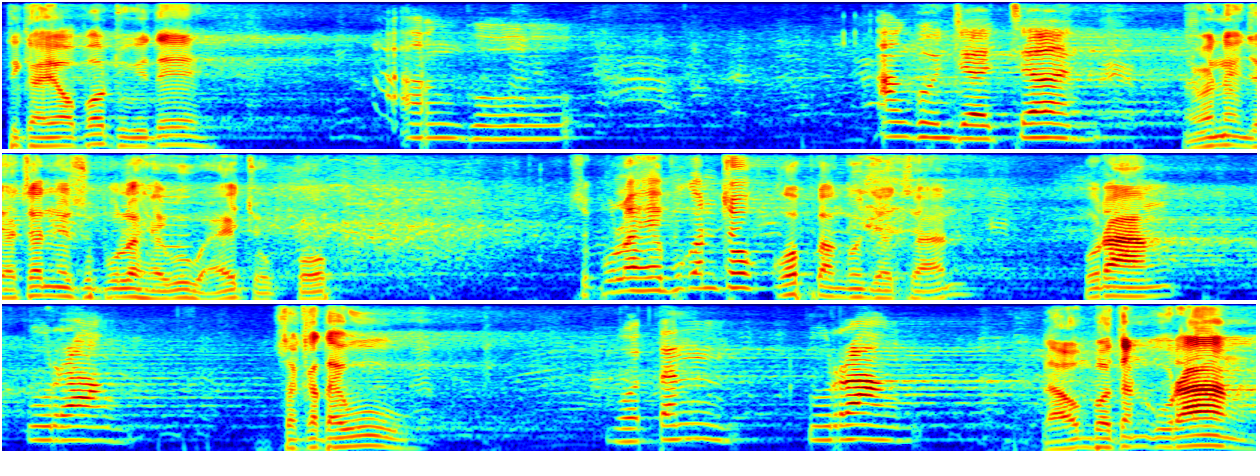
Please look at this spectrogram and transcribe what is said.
Digawe apa duitnya? Anggo Anggo jajan. Nah, nek jajan ya 10.000 wae cukup. 10.000 kan cukup kanggo jajan. Kurang Kurang. 50.000. Boten kurang. Lah mboten kurang.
